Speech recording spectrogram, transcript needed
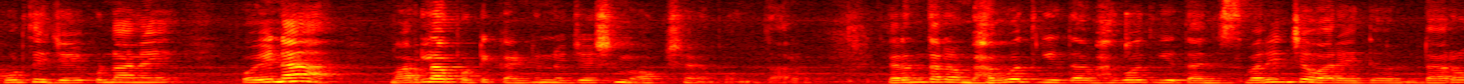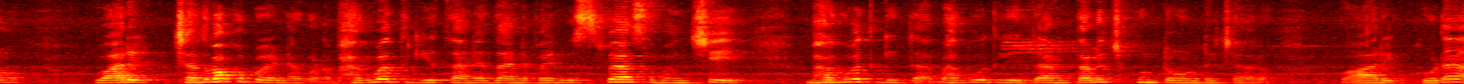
పూర్తి చేయకుండానే పోయినా మరలా పుట్టి కంటిన్యూ చేసి మోక్షాన్ని పొందుతారు. నిరంతరం భగవద్గీత భగవద్గీతాన్ని స్మరించే వారైతే ఉంటారో వారి చదవకపోయినా కూడా భగవద్గీత అనే దానిపైన విశ్వాసం ఉంచి భగవద్గీత భగవద్గీత అని తలుచుకుంటూ ఉండేచారు. వారికి కూడా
